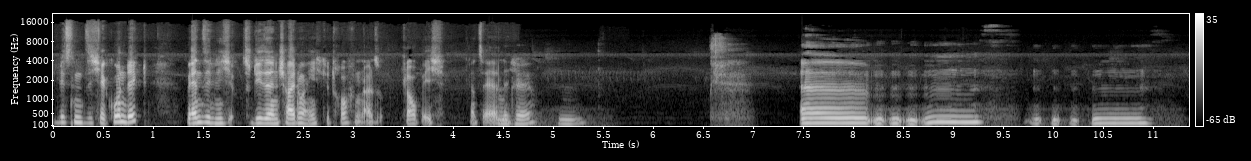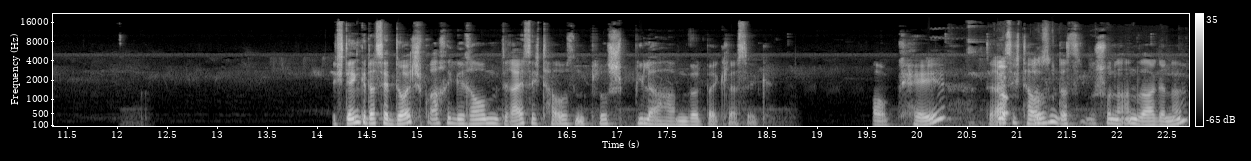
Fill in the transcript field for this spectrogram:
bisschen sich erkundigt, wären sie nicht zu dieser Entscheidung eigentlich getroffen. Also glaube ich, ganz ehrlich. Okay. Hm. Ähm, ich denke, dass der deutschsprachige Raum 30.000 plus Spieler haben wird bei Classic. Okay, 30.000, ja, das ist schon eine Ansage, ne?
